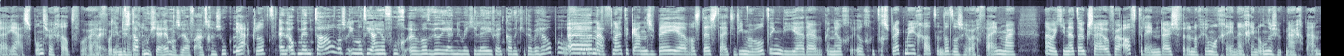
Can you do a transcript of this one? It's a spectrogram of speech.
uh, ja, sponsorgeld voor, uh, nee, voor Dus dat moest jij helemaal zelf uit gaan zoeken? Ja, klopt. En ook mentaal? Was er iemand die aan jou vroeg... Uh, wat wil jij nu met je leven en kan ik je daarbij helpen? Of, nou, vanuit de KNSB was destijds Diemer Wolting... Die, daar heb ik een heel, heel goed gesprek mee gehad. En dat was heel erg fijn. Maar nou, wat je net ook zei over aftrainen... daar is verder nog helemaal geen, geen onderzoek naar gedaan.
